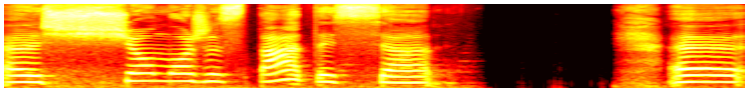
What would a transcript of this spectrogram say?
Е, Що може статися? Е,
